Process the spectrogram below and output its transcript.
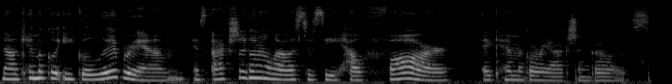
Now, chemical equilibrium is actually going to allow us to see how far a chemical reaction goes.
